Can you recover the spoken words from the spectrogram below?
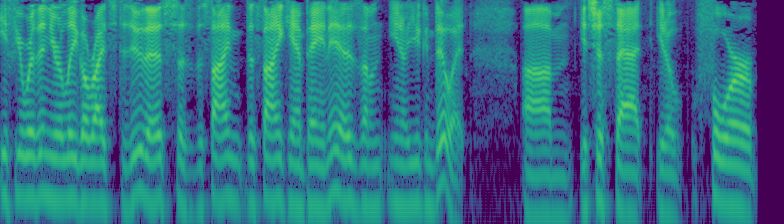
if you're within your legal rights to do this, as the Stein the Stein campaign is, then you know you can do it. Um, it's just that you know for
